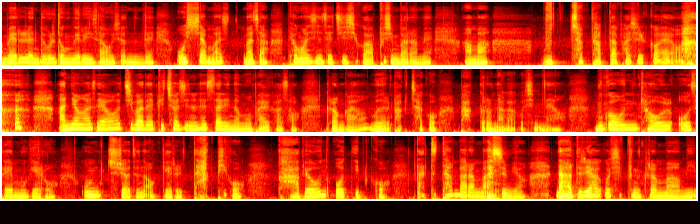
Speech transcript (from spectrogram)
메릴랜드 우리 동네로 이사 오셨는데 오시자마자 병원 신세 지시고 아프신 바람에 아마 무척 답답하실 거예요. 안녕하세요. 집안에 비춰지는 햇살이 너무 밝아서 그런가요? 문을 박차고 밖으로 나가고 싶네요. 무거운 겨울 옷의 무게로 움츠려든 어깨를 딱 피고 가벼운 옷 입고 따뜻한 바람 맞으며 나들이 하고 싶은 그런 마음이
